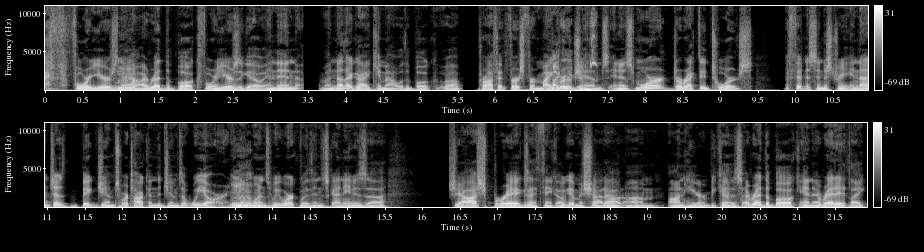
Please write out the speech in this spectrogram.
four years now. Mhm. I read the book four years ago. And then another guy came out with a book, uh, Profit First for Micro, Micro gyms, and it's more directed towards the fitness industry and not just big gyms. We're talking the gyms that we are and the Mhm. ones we work with. And this guy name is uh, Josh Briggs, I think. I'll give him a shout out um, on here because I read the book and I read it like,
